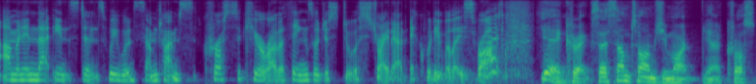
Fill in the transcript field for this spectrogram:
Um, and in that instance, we would sometimes cross secure other things or just do a straight out equity release, right? Yeah, correct. So sometimes you might, you know, cross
